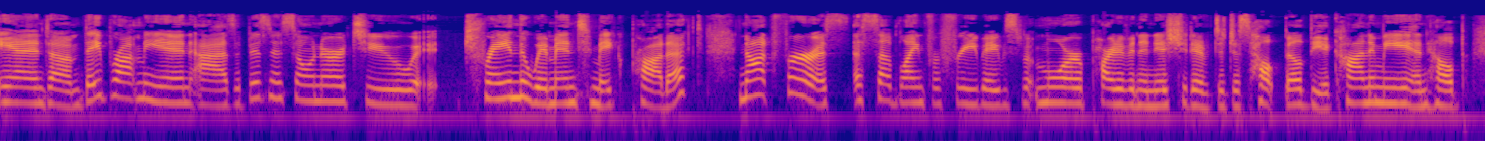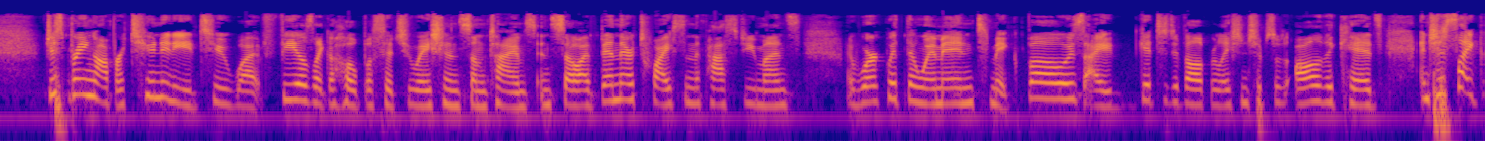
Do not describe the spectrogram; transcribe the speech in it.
And um, they brought me in as a business owner to train the women to make product, not for a, a subline for free babes, but more part of an initiative to just help build the economy and help just bring opportunity to what feels like a hopeless situation sometimes. And so I've been there twice in the past few months. I work with the women to make bows. I get to develop relationships with all of the kids and just like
